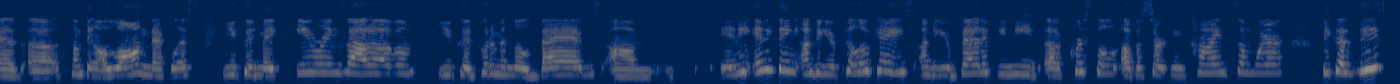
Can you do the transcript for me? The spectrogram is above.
as a, something, a long necklace. You could make earrings out of them. You could put them in little bags. Um, any anything under your pillowcase, under your bed if you need a crystal of a certain kind somewhere because these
